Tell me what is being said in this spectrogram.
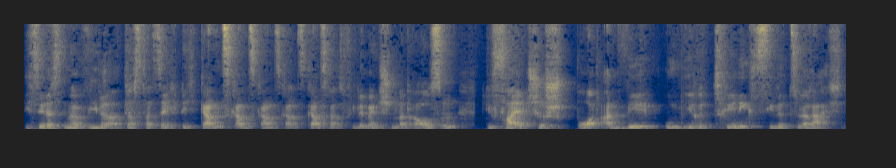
Ich sehe das immer wieder, dass tatsächlich ganz, ganz, ganz, ganz, ganz, ganz viele Menschen da draußen die falsche Sportart wählen, um ihre Trainingsziele zu erreichen.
